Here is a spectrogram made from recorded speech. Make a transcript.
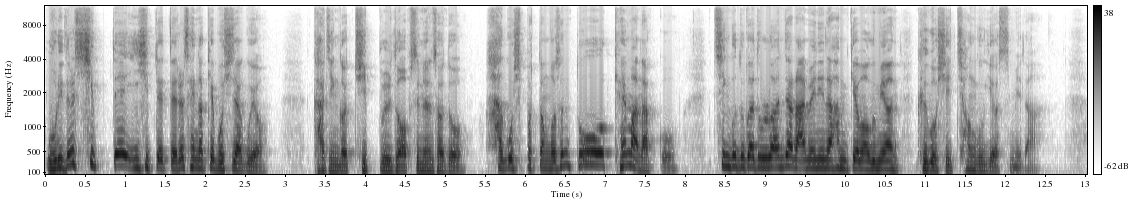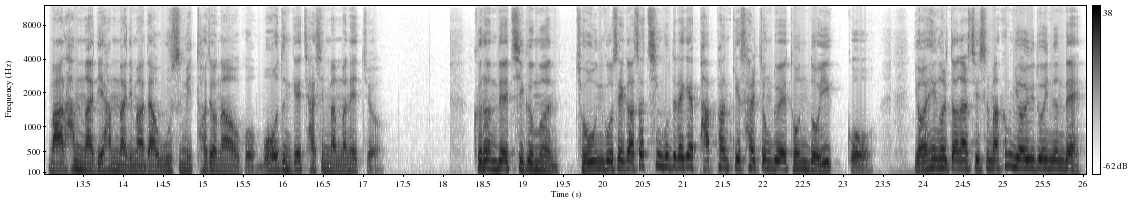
우리들 10대, 20대 때를 생각해 보시자고요. 가진 것 쥐뿔도 없으면서도 하고 싶었던 것은 또개 많았고 친구들과 둘러앉아 라면이나 함께 먹으면 그곳이 천국이었습니다. 말 한마디 한마디마다 웃음이 터져 나오고 모든 게 자신만만했죠. 그런데 지금은 좋은 곳에 가서 친구들에게 밥 한 끼 살 정도의 돈도 있고 여행을 떠날 수 있을 만큼 여유도 있는데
